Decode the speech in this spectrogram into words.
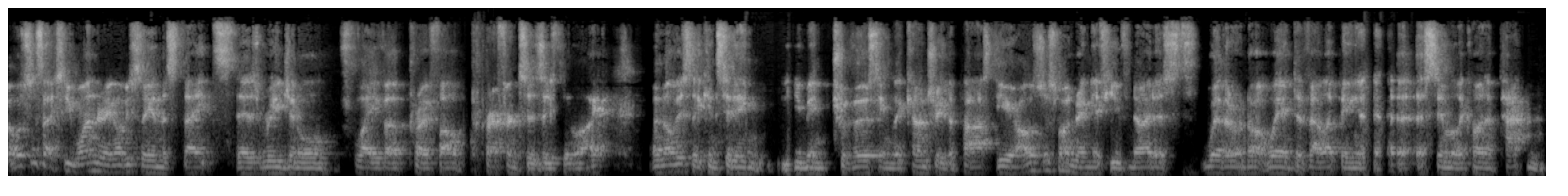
I was just actually wondering, obviously in the States, there's regional flavour profile preferences, if you like. And obviously considering you've been traversing the country the past year, I was just wondering if you've noticed whether or not we're developing a, a similar kind of pattern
